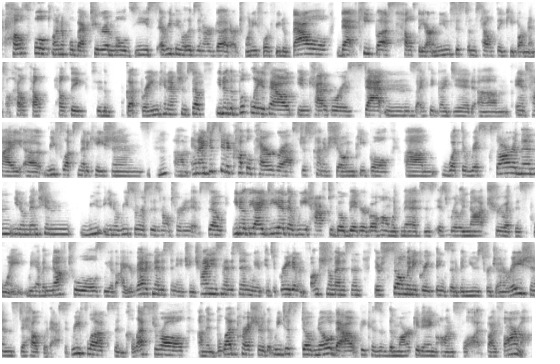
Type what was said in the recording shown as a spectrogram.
healthful, plentiful bacteria, molds, yeast, everything that lives in our gut, our 24 feet of bowel that keep us healthy. Our immune system's healthy, keep our mental health, health healthy through the gut brain connection. So, you know, the book lays out in categories statins, I think I did um, anti uh, reflux medications. Mm-hmm. Um, and I just did a couple paragraphs just kind of showing people um, what the risks are and then, you know, mention, re- you know, resources and alternatives. So, you know, the idea that we have to go big or go home with meds is, is really not true at this point. We have enough tools. We have Ayurvedic medicine, ancient Chinese medicine, we have integrative and functional medicine. There's so many great things things that have been used for generations to help with acid reflux and cholesterol um, and blood pressure that we just don't know about because of the marketing onslaught by pharma.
